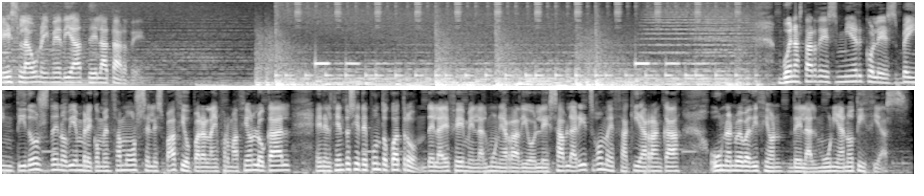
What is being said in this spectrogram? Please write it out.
Es la una y media de la tarde. Buenas tardes, miércoles 22 de noviembre comenzamos el espacio para la información local en el 107.4 de la FM en la Almunia Radio. Les habla Rich Gómez, aquí arranca una nueva edición de la Almunia Noticias.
